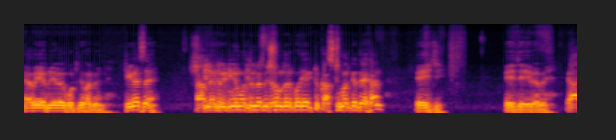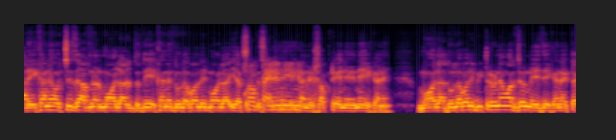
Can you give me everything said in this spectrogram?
এভাবে আপনি এভাবে করতে পারবেন ঠিক আছে? আপনার ভিডিওর মাধ্যমে আপনি সুন্দর করে একটু কাস্টমারকে দেখান। এই যে এই যে এইভাবে। আর এখানে হচ্ছে যে আপনার ময়লা যদি এখানে দুলাবালি ময়লা ইয়া করতে এখানে সব টেনে এনে এখানে। ময়লা দুলাবালি ভিতরে নেওয়ার জন্য এই যে এখানে একটা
